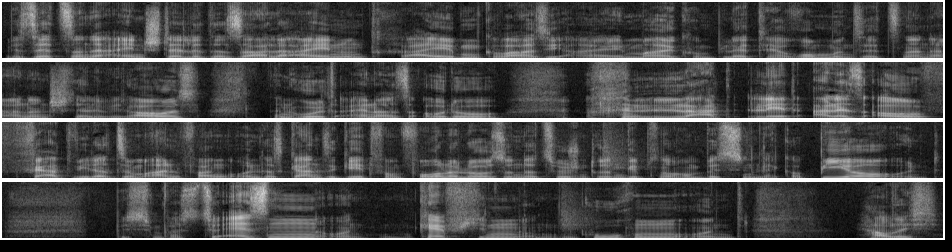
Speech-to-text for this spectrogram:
Wir setzen an der einen Stelle der Saale ein und treiben quasi einmal komplett herum und setzen an der anderen Stelle wieder aus. Dann holt einer das Auto, lad, lädt alles auf, fährt wieder zum Anfang und das Ganze geht von vorne los und dazwischen drin gibt es noch ein bisschen lecker Bier und bisschen was zu essen und ein Käffchen und einen Kuchen und herrlich.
